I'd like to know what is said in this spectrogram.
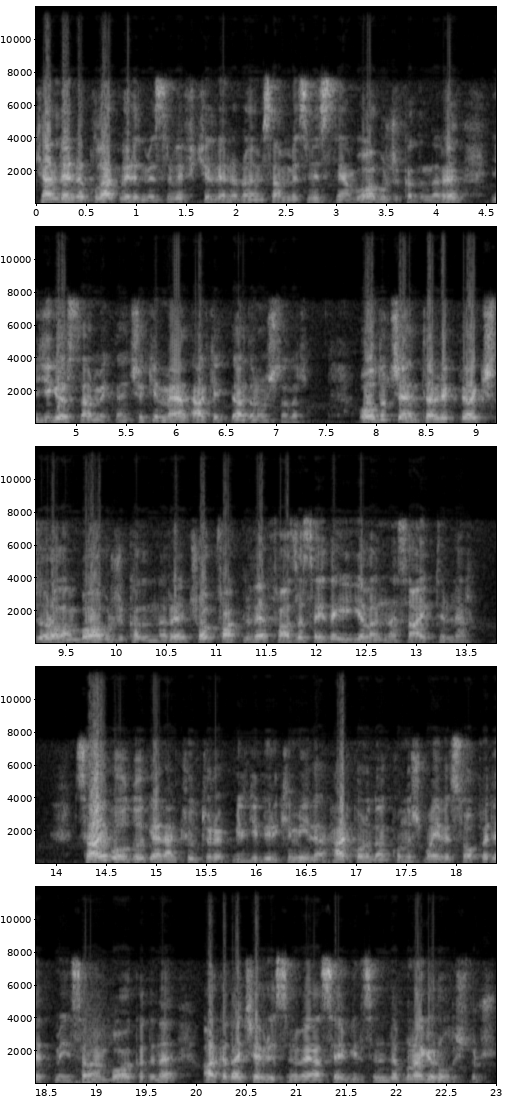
Kendilerine kulak verilmesini ve fikirlerinin önemsenmesini isteyen boğa burcu kadınları ilgi göstermekten çekinmeyen erkeklerden hoşlanır. Oldukça entelektüel kişiler olan boğa burcu kadınları çok farklı ve fazla sayıda ilgi alanına sahiptirler. Sahip olduğu genel kültürü, bilgi birikimiyle her konudan konuşmayı ve sohbet etmeyi seven boğa kadını arkadaş çevresini veya sevgilisini de buna göre oluşturur.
